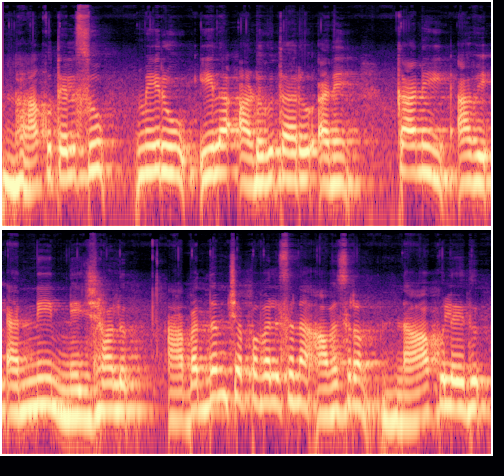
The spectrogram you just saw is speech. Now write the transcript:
నాకు తెలుసు మీరు ఇలా అడుగుతారు అని. కానీ అవి అన్నీ నిజాలు. అబద్ధం చెప్పవలసిన అవసరం నాకు లేదు.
